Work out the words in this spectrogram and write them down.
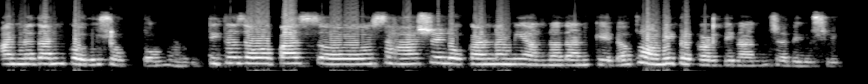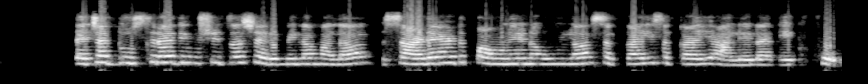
अन्नदान करू शकतो म्हणून. तिथं जवळपास सहाशे लोकांना मी अन्नदान केलं स्वामी प्रकट दिनांच्या दिवशी. त्याच्या दुसऱ्या दिवशीचा शर्मिला मला साडेआठ पावणे नऊला सकाळी सकाळी आलेला एक फोन.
